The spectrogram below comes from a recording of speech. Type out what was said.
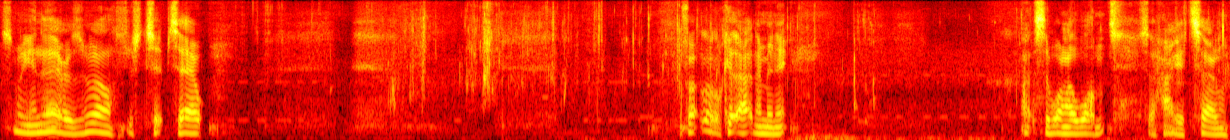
Something in there as well, just tipped out. In fact, look at that in a minute. That's the one I want. It's a higher tone.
